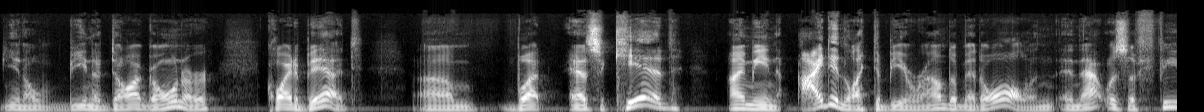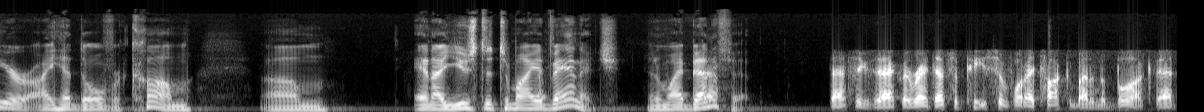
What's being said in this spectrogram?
you know, being a dog owner quite a bit. Um, but as a kid, I mean, I didn't like to be around them at all. And, and that was a fear I had to overcome um, and I used it to my advantage and my benefit. That's exactly right. That's a piece of what I talk about in the book. That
